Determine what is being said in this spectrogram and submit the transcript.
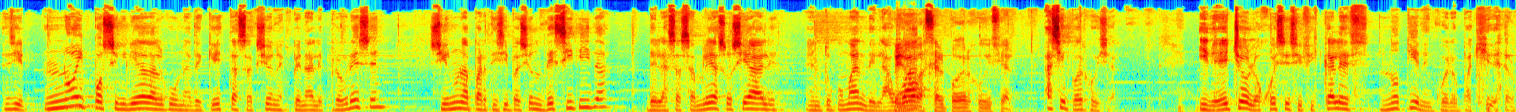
Es decir, no hay posibilidad alguna de que estas acciones penales progresen sin una participación decidida de las asambleas sociales en Tucumán, de la UAP. Pero hacia el Poder Judicial. Hacia el Poder Judicial. Y de hecho los jueces y fiscales no tienen cuero paquidermo.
